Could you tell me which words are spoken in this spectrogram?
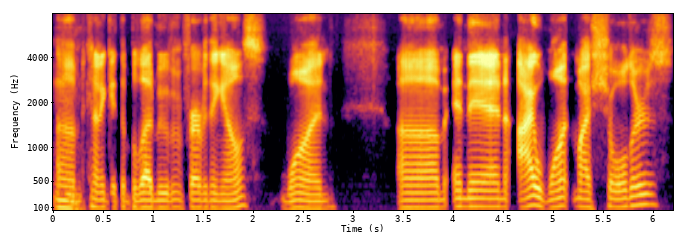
Um, to kind of get the blood moving for everything else. One, um, and then I want my shoulders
